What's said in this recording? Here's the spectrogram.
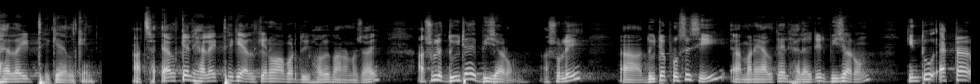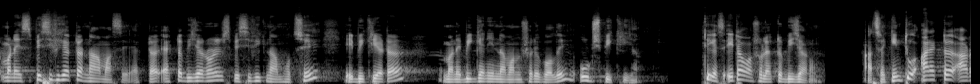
হ্যালাইড থেকে অ্যালকেন। আচ্ছা অ্যালকাইল হ্যালাইড থেকে অ্যালকেনও আবার দুইভাবে বানানো যায়। আসলে দুইটাই বিজারণ। আসলে দুইটা প্রসেসই মানে অ্যালকাইল হ্যালাইডের বিজারণ, কিন্তু একটা মানে স্পেসিফিক একটা নাম আছে। একটা একটা বিজারণের স্পেসিফিক নাম হচ্ছে এই বিক্রিয়াটার মানে বিজ্ঞানীর নাম অনুসারে বলে উডস বিক্রিয়া। ঠিক আছে, এটাও আসলে একটা বিজারণ। আচ্ছা কিন্তু আরেকটা, আর,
